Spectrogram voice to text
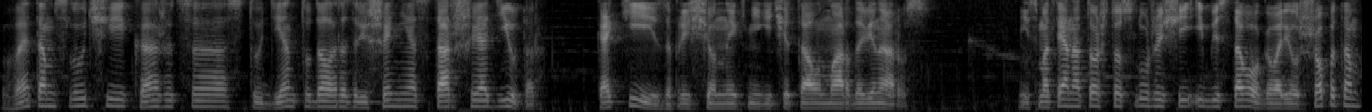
В этом случае, кажется, студенту дал разрешение старший адъютор. Какие запрещенные книги читал Марда Винарус? Несмотря на то, что служащий и без того говорил шепотом,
